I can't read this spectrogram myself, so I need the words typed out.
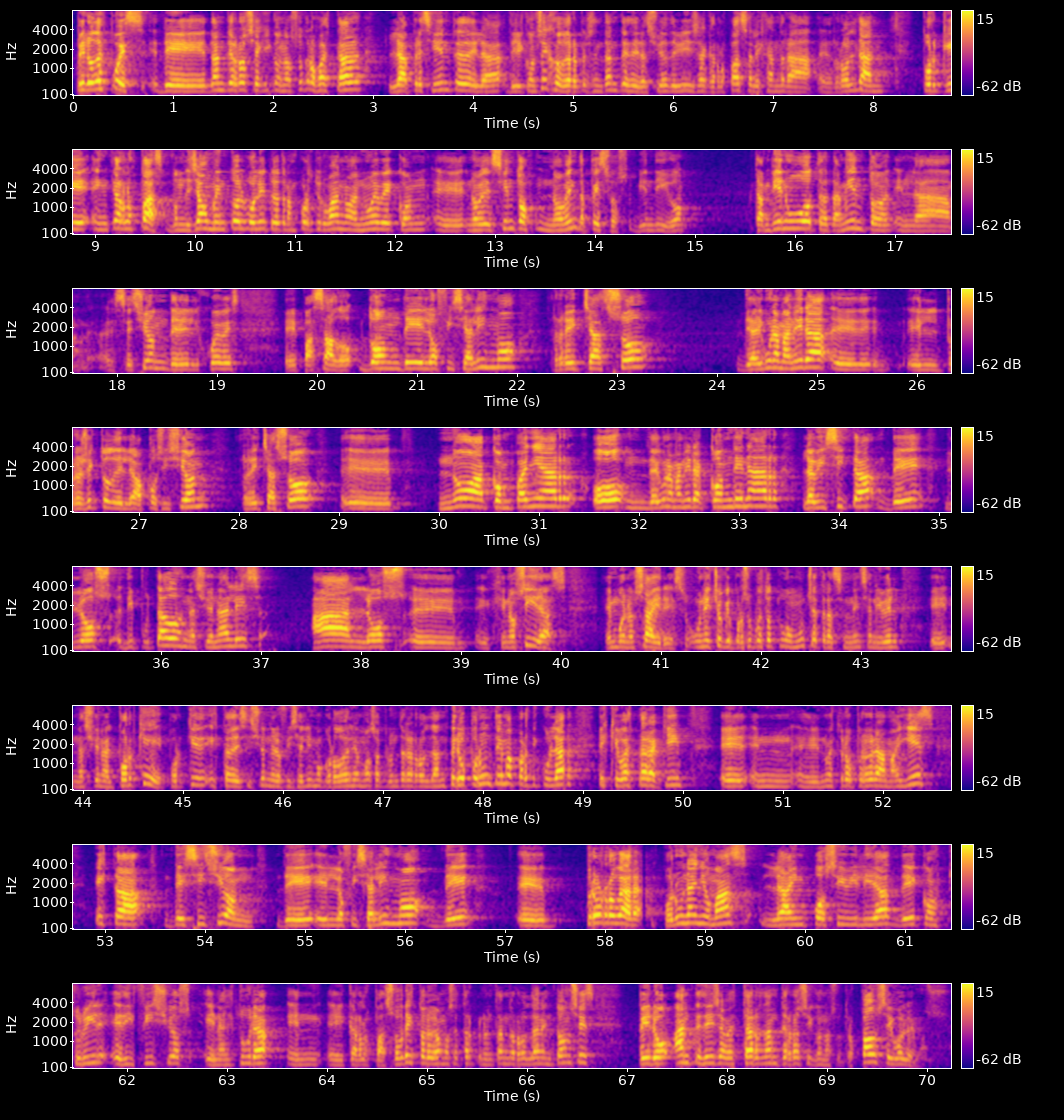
Pero después de Dante Rossi aquí con nosotros va a estar la presidenta del Consejo de Representantes de la Ciudad de Villa Carlos Paz, Alejandra eh, Roldán, porque en Carlos Paz, donde ya aumentó el boleto de transporte urbano a 9 con, 990 eh, pesos, bien digo, también hubo tratamiento en la sesión del jueves eh, pasado, donde el oficialismo rechazó, de alguna manera, eh, el proyecto de la oposición rechazó eh, no acompañar o, de alguna manera, condenar la visita de los diputados nacionales a los genocidas en Buenos Aires, un hecho que por supuesto tuvo mucha trascendencia a nivel eh, nacional. ¿Por qué? ¿Por qué esta decisión del oficialismo cordobés? Le vamos a preguntar a Roldán, pero por un tema particular es que va a estar aquí eh, en eh, nuestro programa y es esta decisión del oficialismo de prorrogar por un año más la imposibilidad de construir edificios en altura en Carlos Paz. Sobre esto le vamos a estar preguntando a Roldán entonces, pero antes de ella va a estar Dante Rossi con nosotros. Pausa y volvemos.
